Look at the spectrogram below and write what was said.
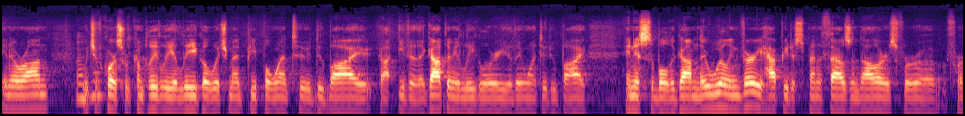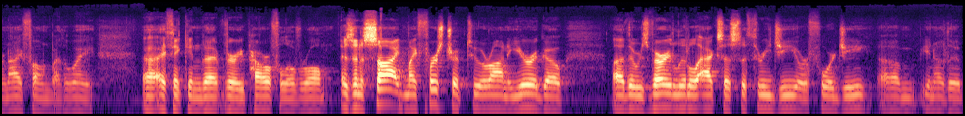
in Iran, mm-hmm. which of course were completely illegal, which meant people went to Dubai. Got, either they got them illegal or either they went to Dubai and Istanbul to them. They're willing, very happy to spend thousand dollars for a, for an iPhone. By the way, uh, I think in that very powerful overall. As an aside, my first trip to Iran a year ago. Uh, there was very little access to 3G or 4G. Um, you know, the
